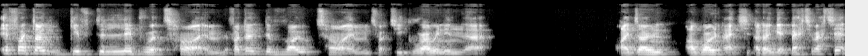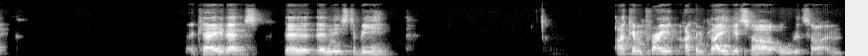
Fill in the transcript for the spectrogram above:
if I don't give deliberate time, if I don't devote time to actually growing in that, I don't, I won't actually, I don't get better at it. Okay, that's there. There needs to be. I can play, I can play guitar all the time,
